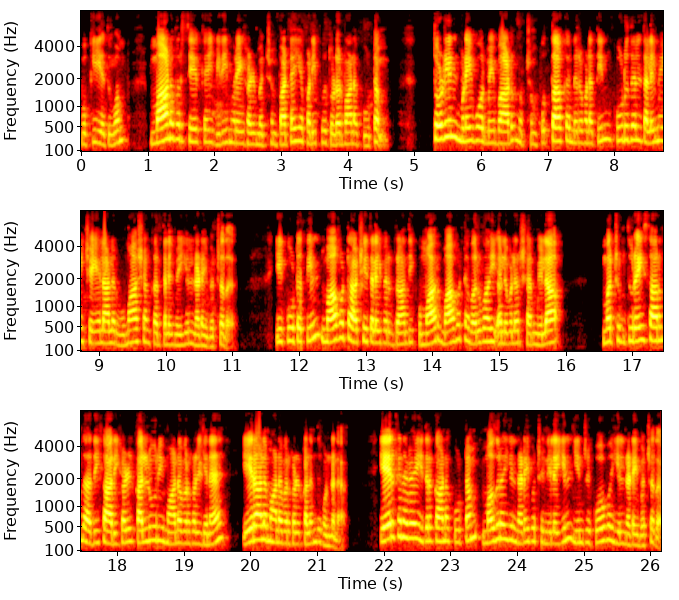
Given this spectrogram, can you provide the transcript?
முக்கியத்துவம் மாணவர் சேர்க்கை விதிமுறைகள் மற்றும் பட்டய படிப்பு தொடர்பான கூட்டம் தொழில் முனைவோர் மேம்பாடு மற்றும் புத்தாக்க நிறுவனத்தின் கூடுதல் தலைமைச் செயலாளர் உமாசங்கர் தலைமையில் நடைபெற்றது. இக்கூட்டத்தில் மாவட்ட ஆட்சித்தலைவர் கிராந்திகுமார் மாவட்ட வருவாய் அலுவலர் ஷர்மிளா மற்றும் துறை சார்ந்த அதிகாரிகள் கல்லூரி மாணவர்கள் என ஏராளமானவர்கள் கலந்து கொண்டனர். ஏற்கனவே இதற்கான கூட்டம் மதுரையில் நடைபெற்ற நிலையில் இன்று கோவையில் நடைபெற்றது.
